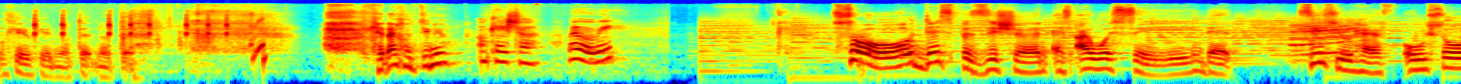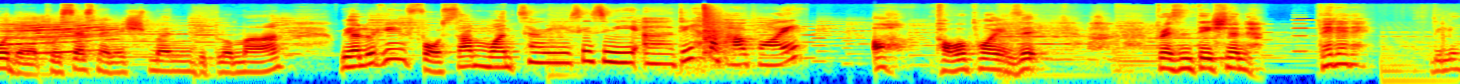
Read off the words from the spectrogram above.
Okay, okay, noted, noted. Can I continue? Okay, sure. Where were we? So, this position, as I was saying, that since you have also the process management diploma, we are looking for someone. Sorry, excuse me. Uh, do you have a PowerPoint? Oh, PowerPoint is it? Presentation. 来来来，below。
